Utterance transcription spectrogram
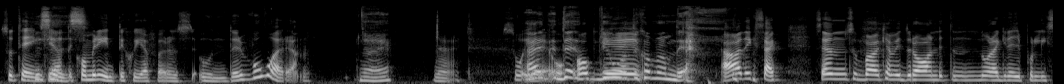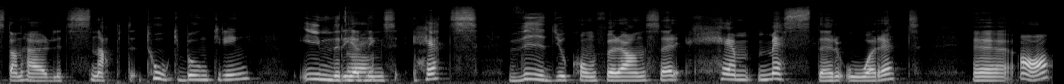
så tänker jag att det Precis. kommer inte ske förrän under våren. Nej. Nej. Så är Nej, det. det, Och- vi och, eh, återkommer om det. Ja, det är exakt. Sen så bara kan vi dra en liten, några grejer på listan här lite snabbt. Tokbunkring, inredningshets, videokonferenser, hem, mästeråret. Eh, ja,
